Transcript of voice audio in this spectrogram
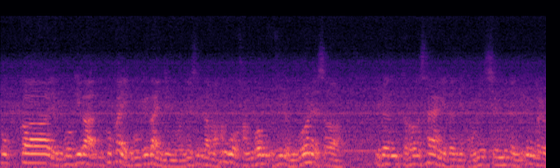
국가 연구기관, 국가 연구기관인지 모르겠습니다만 한국항공우주연구원에서 이런 드론 사양이든지 공인시험이든 이런 걸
